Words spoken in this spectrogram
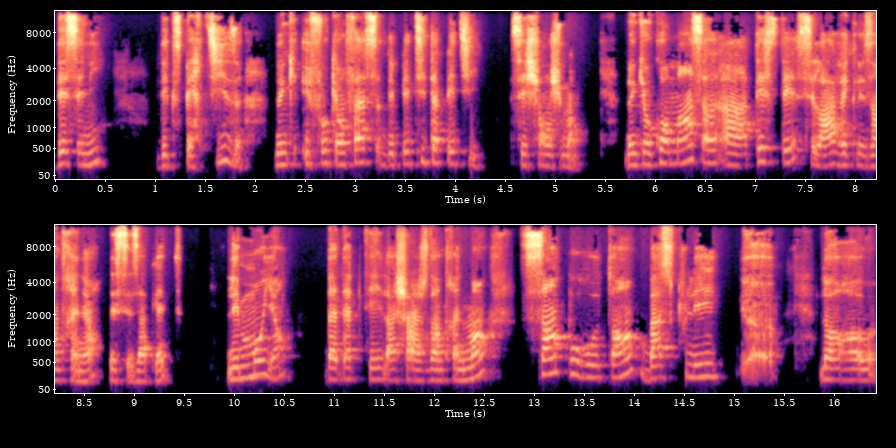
décennies d'expertise. Donc, il faut qu'on fasse des petits à petits ces changements. Donc, on commence à, tester cela avec les entraîneurs de ces athlètes, les moyens d'adapter la charge d'entraînement sans pour autant basculer euh, leur euh,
